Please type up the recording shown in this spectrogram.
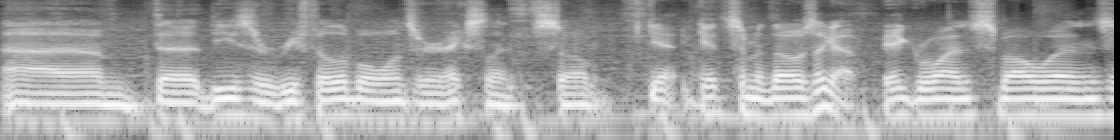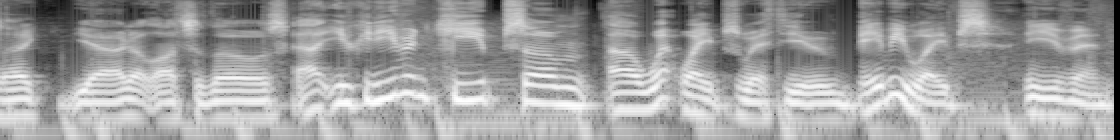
Um, the these are refillable ones are excellent. So get get some of those. I got big ones, small ones. Like yeah, I got lots of those. Uh, you can even keep some uh, wet wipes with you, baby wipes even.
